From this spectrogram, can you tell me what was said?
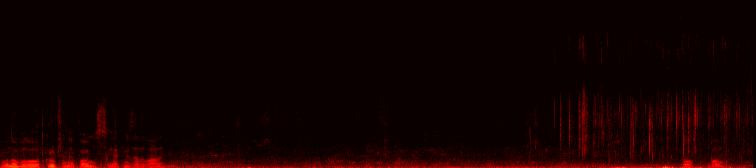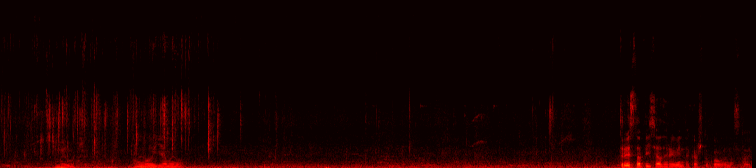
воно було відкручене повністю. Як ми заливали? О, бомба. Мило ще. Мило є мило. Триста п'ятдесят гривень така штуковина стоїть.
